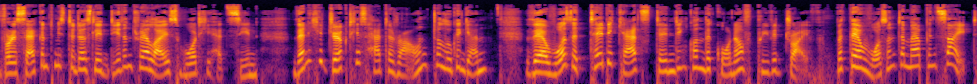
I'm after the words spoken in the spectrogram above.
For a second, Mr. Dursley didn't realize what he had seen. Then he jerked his head around to look again. There was a tabby cat standing on the corner of Privet Drive, but there wasn't a map in sight.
